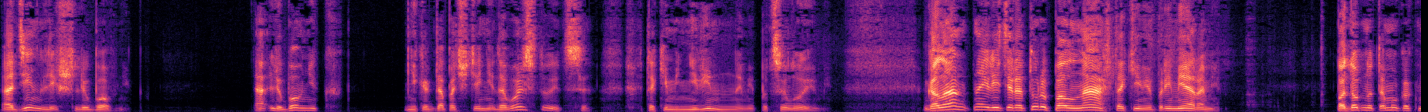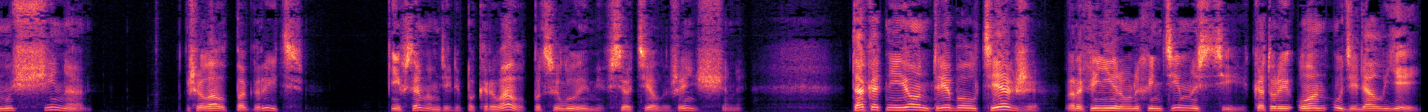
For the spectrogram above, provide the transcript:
один лишь любовник. А любовник никогда почти не довольствуется такими невинными поцелуями. Галантная литература полна такими примерами. Подобно тому, как мужчина желал покрыть и в самом деле покрывал поцелуями все тело женщины, так от нее он требовал тех же рафинированных интимностей, которые он уделял ей.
